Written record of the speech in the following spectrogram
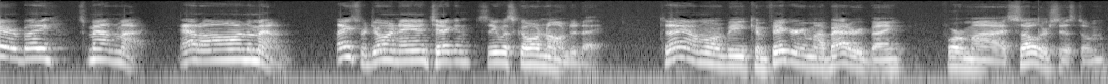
Hey everybody, it's Mountain Mike, out on the mountain. Thanks for joining in, checking, see what's going on today. Today I'm going to be configuring my battery bank for my solar system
